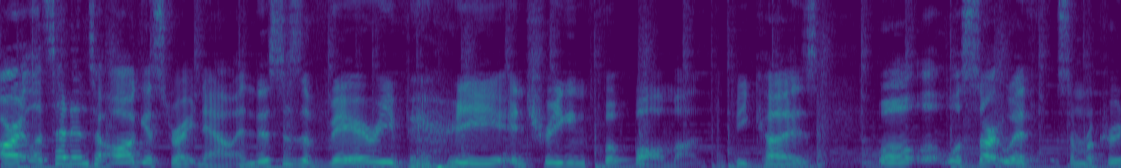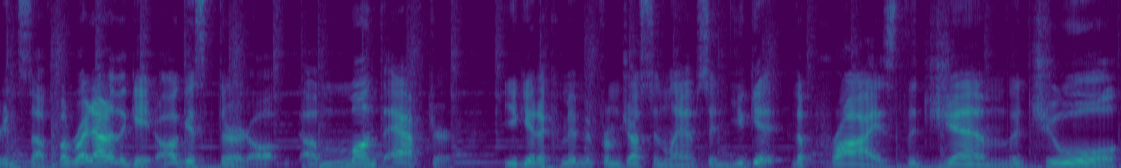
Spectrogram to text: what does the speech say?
All right, let's head into August right now. And this is a very, very intriguing football month because, well, we'll start with some recruiting stuff. But right out of the gate, August 3rd, a month after you get a commitment from Justin Lamson, you get the prize, the gem, the jewel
